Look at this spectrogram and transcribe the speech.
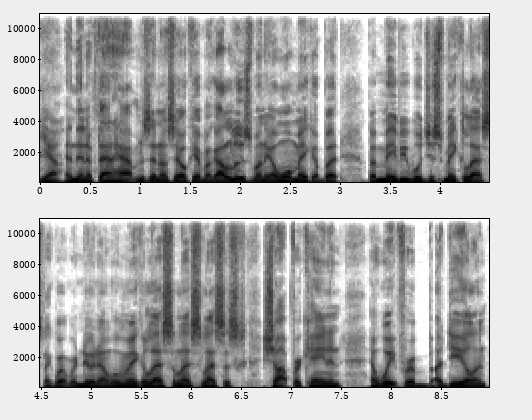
Yeah. And then if that happens, then I'll say, okay, if I got to lose money, I won't make it, but but maybe we'll just make less, like what we're doing now. We'll make less and less and less. Let's shop for cane and, and wait for a, a deal, and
